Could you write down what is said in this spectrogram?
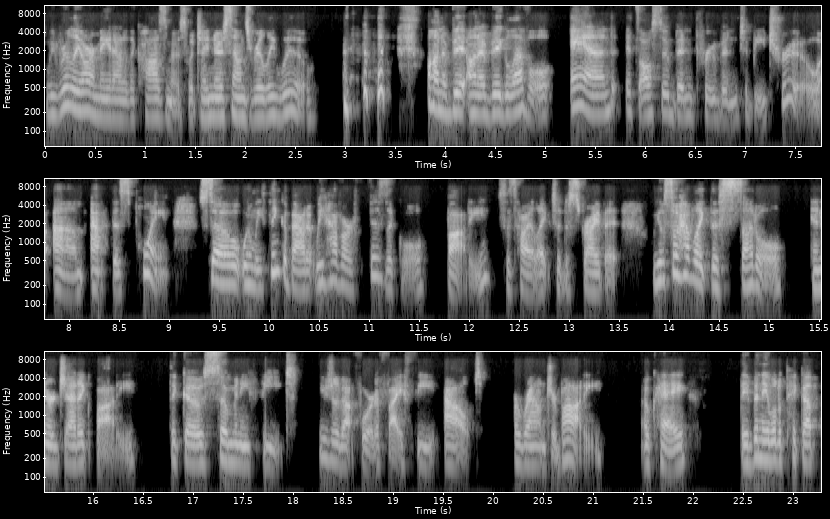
we really are made out of the cosmos, which I know sounds really woo on a bit on a big level. And it's also been proven to be true um, at this point. So when we think about it, we have our physical body. This is how I like to describe it. We also have like this subtle energetic body that goes so many feet, usually about four to five feet out around your body. Okay. They've been able to pick up,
